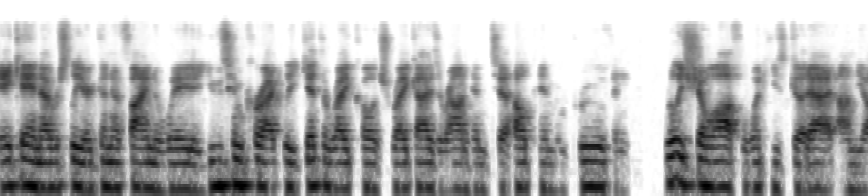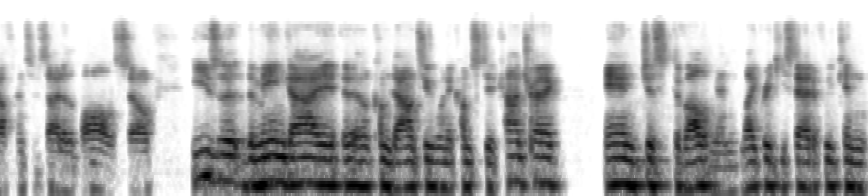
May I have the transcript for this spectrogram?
AK and Eversley are going to find a way to use him correctly, get the right coach, right guys around him to help him improve and really show off what he's good at on the offensive side of the ball. So he's a, the main guy it'll come down to when it comes to contract and just development. Like Ricky said, if we can,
